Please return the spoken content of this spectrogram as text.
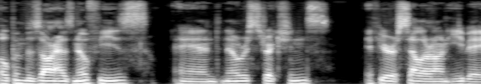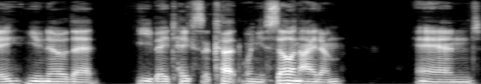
OpenBazaar has no fees and no restrictions. If you're a seller on eBay, you know that eBay takes a cut when you sell an item and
